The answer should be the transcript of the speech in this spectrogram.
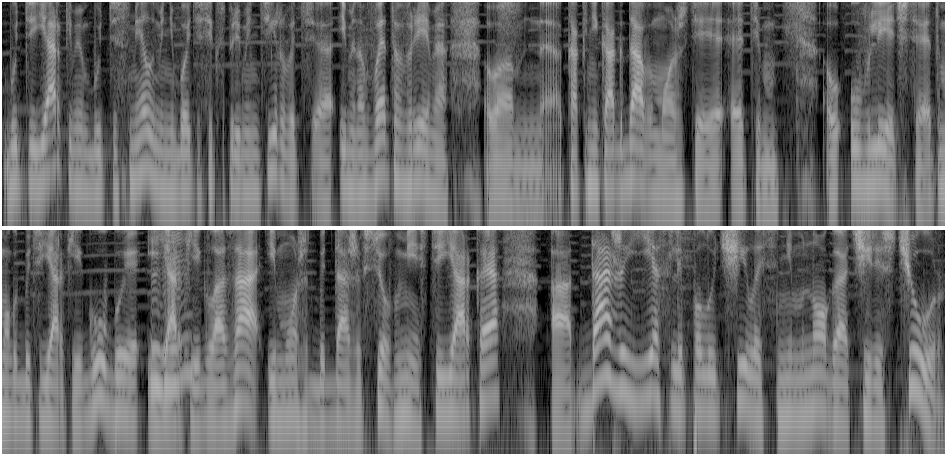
Будьте яркими, будьте смелыми, не бойтесь экспериментировать. А, именно в это время, а, как никогда, вы можете этим у- увлечься. Это могут быть яркие губы и Мгм. яркие глаза, и может быть даже все вместе яркое. А, даже если получилось немного чересчур,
